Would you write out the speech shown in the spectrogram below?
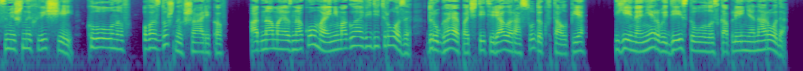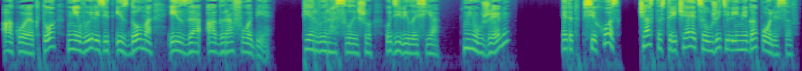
смешных вещей, клоунов, воздушных шариков. Одна моя знакомая не могла видеть розы, другая почти теряла рассудок в толпе. Ей на нервы действовало скопление народа, а кое-кто не вылезет из дома из-за агорафобии. «Первый раз слышу», — удивилась я. «Неужели?» Этот психоз часто встречается у жителей мегаполисов.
